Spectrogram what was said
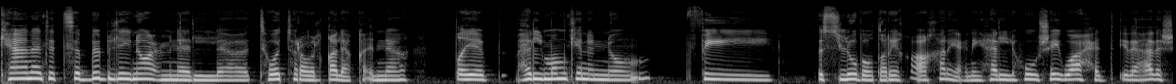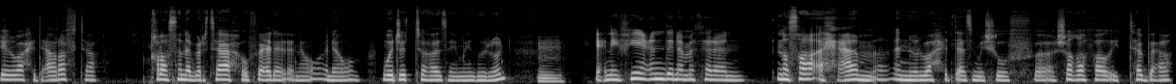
كانت تسبب لي نوع من التوتر والقلق إنه طيب هل ممكن إنه في أسلوب أو طريق آخر؟ يعني هل هو شيء واحد؟ إذا هذا الشيء الواحد عرفته خلاص أنا برتاح وفعلا أنا أنا وجدتها زي ما يقولون. يعني في عندنا مثلا نصائح عامة إنه الواحد لازم يشوف شغفه ويتبعه.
